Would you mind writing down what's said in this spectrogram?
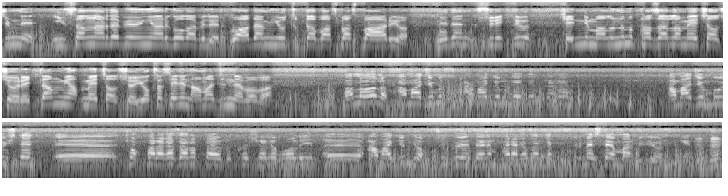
Şimdi insanlarda bir ön yargı olabilir. Bu adam YouTube'da bas bas bağırıyor. Neden sürekli kendi malını mı pazarlamaya çalışıyor? Reklam mı yapmaya çalışıyor? Yoksa senin amacın ne baba? Vallahi oğlum amacımız amacım nedir? Amacım bu işten eee, çok para kazanıp da bir köşelik olayım eee, amacım yok. Çünkü benim para kazanacak bir sürü mesleğim var biliyorsun. Yani.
